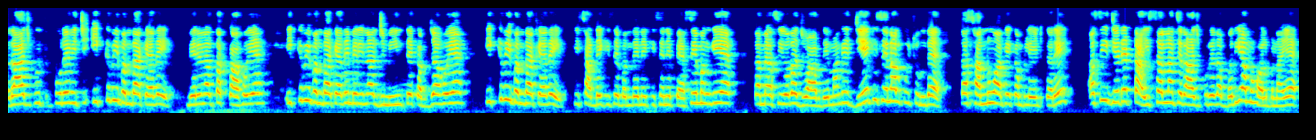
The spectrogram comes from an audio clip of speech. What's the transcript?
ਰਾਜਪੂਰੇ ਵਿੱਚ ਇੱਕ ਵੀ ਬੰਦਾ ਕਹਿ ਦੇ ਮੇਰੇ ਨਾਲ ਧੱਕਾ ਹੋਇਆ ਇੱਕ ਵੀ ਬੰਦਾ ਕਹਿ ਦੇ ਮੇਰੇ ਨਾਲ ਜ਼ਮੀਨ ਤੇ ਕਬਜ਼ਾ ਹੋਇਆ ਇੱਕ ਵੀ ਬੰਦਾ ਕਹਿ ਦੇ ਕਿ ਸਾਡੇ ਕਿਸੇ ਬੰਦੇ ਨੇ ਕਿਸੇ ਨੇ ਪੈਸੇ ਮੰਗੇ ਹੈ ਤਾਂ ਮੈਂ ਅਸੀਂ ਉਹਦਾ ਜਵਾਬ ਦੇਵਾਂਗੇ। ਜੇ ਕਿਸੇ ਨਾਲ ਕੁਝ ਹੁੰਦਾ ਤਾਂ ਸਾਨੂੰ ਆ ਕੇ ਕੰਪਲੇਂਟ ਕਰੇ। ਅਸੀਂ ਜਿਹੜੇ 2.5 ਸਾਲਾਂ 'ਚ ਰਾਜਪੁਰੇ ਦਾ ਵਧੀਆ ਮਾਹੌਲ ਬਣਾਇਆ ਹੈ,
